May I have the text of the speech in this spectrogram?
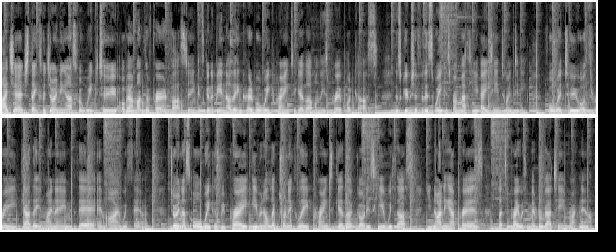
Hi, church. Thanks for joining us for week two of our month of prayer and fasting. It's going to be another incredible week praying together on these prayer podcasts. The scripture for this week is from Matthew 18 20. For where two or three gather in my name, there am I with them. Join us all week as we pray, even electronically, praying together. God is here with us, uniting our prayers. Let's pray with a member of our team right now.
